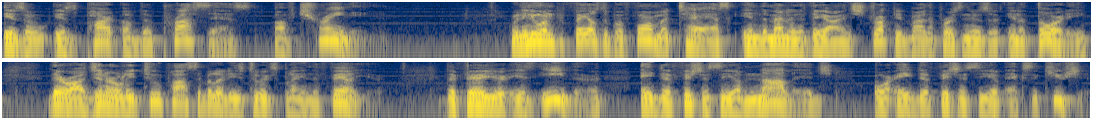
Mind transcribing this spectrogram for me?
is, a, is part of the process of training. When anyone fails to perform a task in the manner that they are instructed by the person who is in authority, there are generally two possibilities to explain the failure. The failure is either a deficiency of knowledge or a deficiency of execution.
